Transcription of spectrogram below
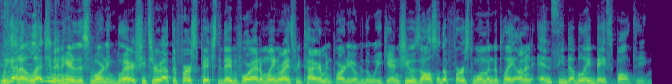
We got a legend in here this morning, Blair. She threw out the first pitch the day before Adam Wainwright's retirement party over the weekend. She was also the first woman to play on an NCAA baseball team.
